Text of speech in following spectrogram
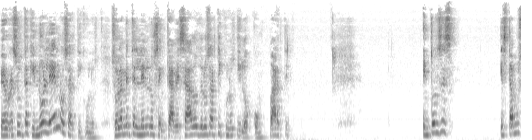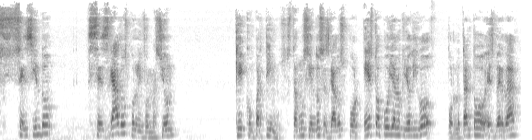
Pero resulta que no leen los artículos, solamente leen los encabezados de los artículos y lo comparten. Entonces, estamos siendo sesgados por la información que compartimos. Estamos siendo sesgados por esto apoya lo que yo digo, por lo tanto es verdad,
